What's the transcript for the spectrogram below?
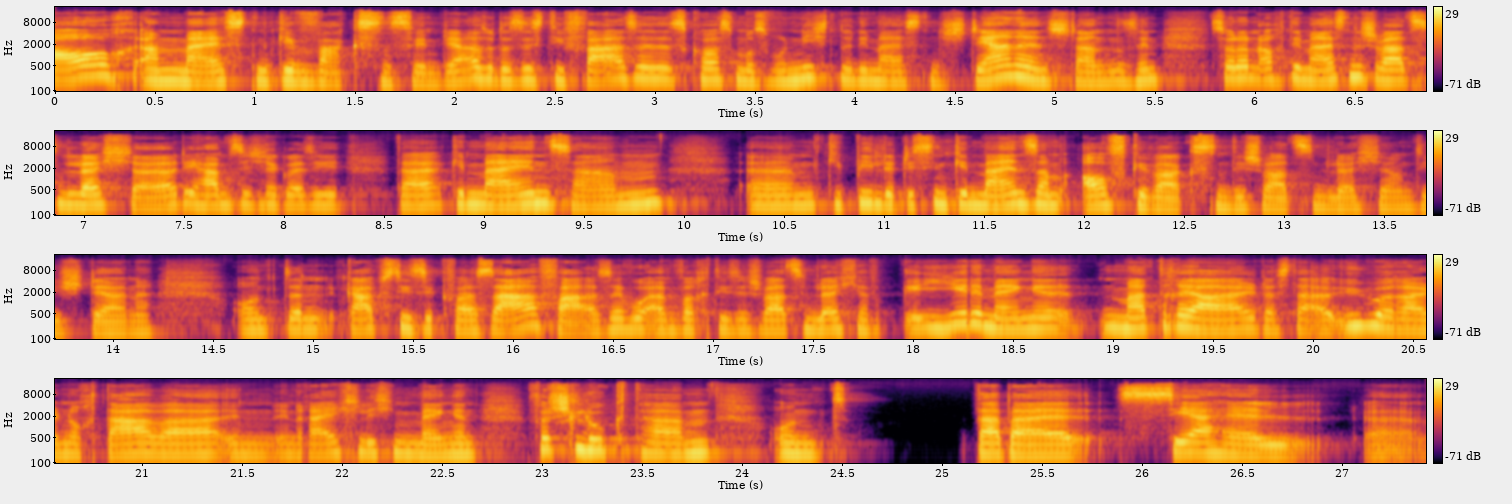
auch am meisten gewachsen sind. Ja, also das ist die Phase des Kosmos, wo nicht nur die meisten Sterne entstanden sind, sondern auch die meisten schwarzen Löcher. Ja, die haben sich ja quasi da gemeinsam ähm, gebildet. Die sind gemeinsam aufgewachsen, die schwarzen Löcher und die Sterne. Und dann gab es diese Quasarphase, wo einfach diese schwarzen Löcher jede Menge Material, das da überall noch da war, in, in reichlichen Mengen verschluckt haben und dabei sehr hell äh,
